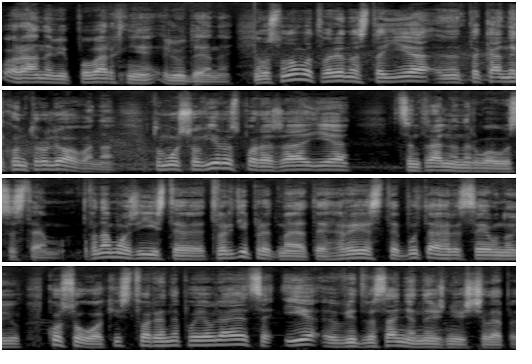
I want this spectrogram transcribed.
ранові поверхні людини. В основному тварина стає е, така неконтрольована, тому що вірус поражає центральну нервову систему. Вона може їсти тверді предмети, гризти, бути агресивною. Косоокість тварини появляється і відвисання нижньої щелепи.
